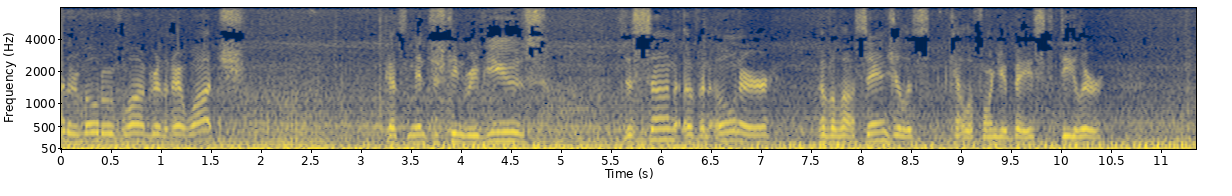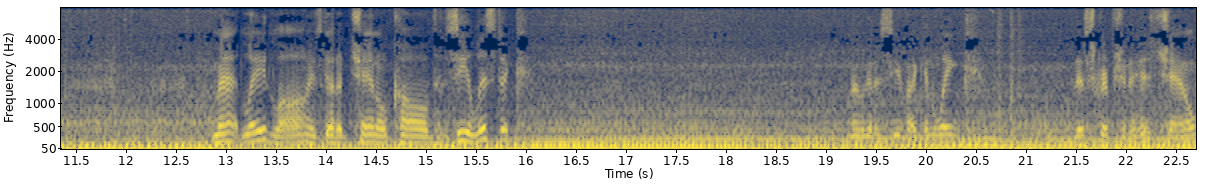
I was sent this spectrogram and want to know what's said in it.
another moto vlogger that I watch. Got some interesting reviews. The son of an owner of a Los Angeles, California based dealer. Matt Laidlaw, he's got a channel called Zeallistic. We're going to see if I can link the description of his channel.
